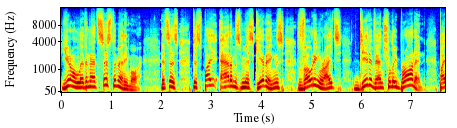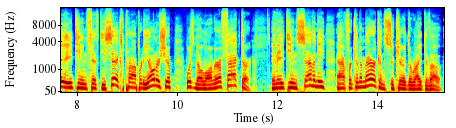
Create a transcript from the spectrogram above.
you don't live in that system anymore. It says, despite Adams' misgivings, voting rights did eventually broaden. By 1856, property ownership was no longer a factor. In 1870, African Americans secured the right to vote,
